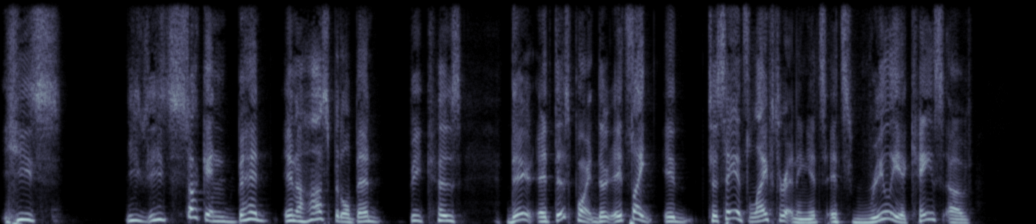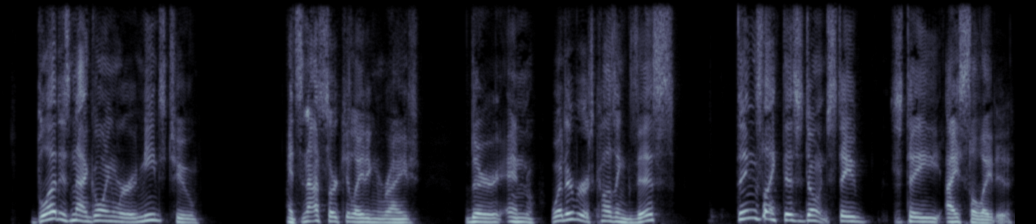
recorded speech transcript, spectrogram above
he's he's, he's stuck in bed in a hospital bed because there at this point there, it's like it, to say it's life threatening it's it's really a case of blood is not going where it needs to. It's not circulating right there and whatever is causing this things like this don't stay stay isolated.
